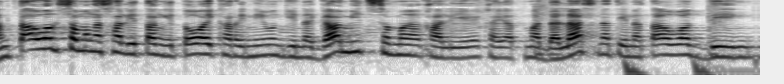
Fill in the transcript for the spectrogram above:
Ang tawag sa mga salitang ito ay karaniwang ginagamit sa mga kalye kaya't madalas na tinatawag ding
